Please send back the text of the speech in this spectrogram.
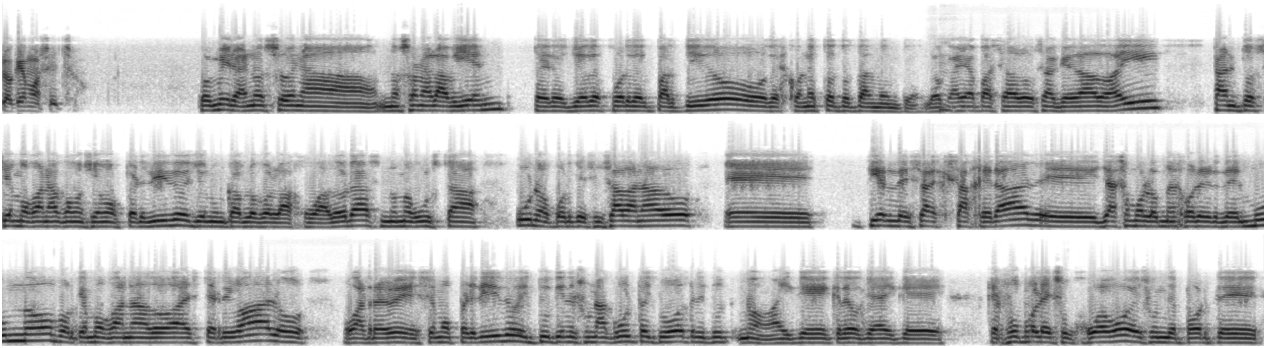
lo que hemos hecho? Pues mira, no suena, no sonará bien, pero yo después del partido desconecto totalmente. Lo que haya pasado se ha quedado ahí tanto si hemos ganado como si hemos perdido. Yo nunca hablo con las jugadoras. No me gusta, uno, porque si se ha ganado, eh, tiendes a exagerar. Eh, ya somos los mejores del mundo porque hemos ganado a este rival, o, o al revés, hemos perdido y tú tienes una culpa y tú otra. y tú No, hay que, creo que hay que. Que el fútbol es un juego, es un deporte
